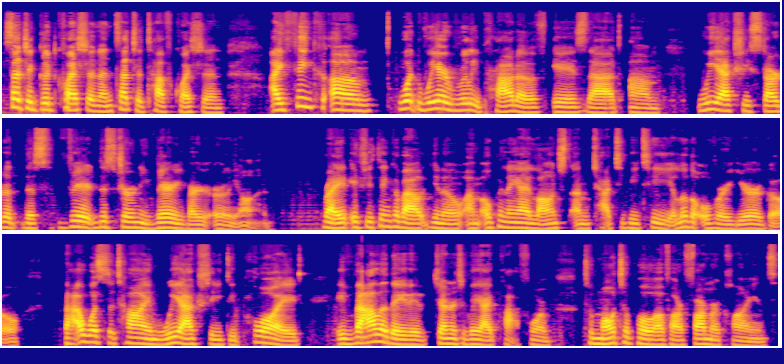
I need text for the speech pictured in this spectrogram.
such a good question and such a tough question. I think um, what we are really proud of is that um, we actually started this very, this journey very very early on, right? If you think about you know um, OpenAI launched um, ChatGPT a little over a year ago. That was the time we actually deployed a validated generative AI platform to multiple of our pharma clients.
